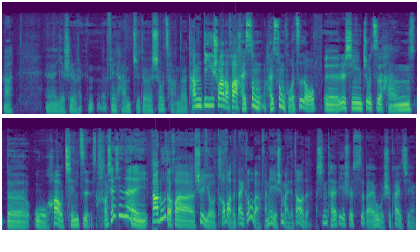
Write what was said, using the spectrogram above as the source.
啊。嗯，也是非常值得收藏的。他们第一刷的话还送还送活字哦，呃，日新铸字行的五号签字，好像现在大陆的话是有淘宝的代购吧，反正也是买得到的。新台币是四百五十块钱，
